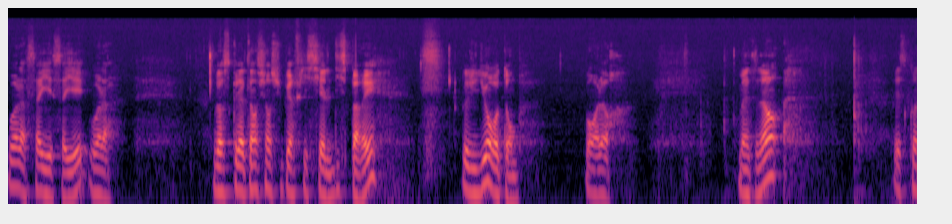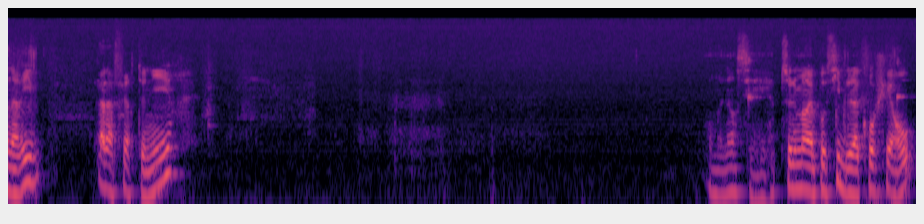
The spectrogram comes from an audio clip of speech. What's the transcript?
Voilà, ça y est, ça y est, voilà. Lorsque la tension superficielle disparaît, le ludion retombe. Bon alors, maintenant, est-ce qu'on arrive à la faire tenir. Bon, maintenant, c'est absolument impossible de l'accrocher en haut.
